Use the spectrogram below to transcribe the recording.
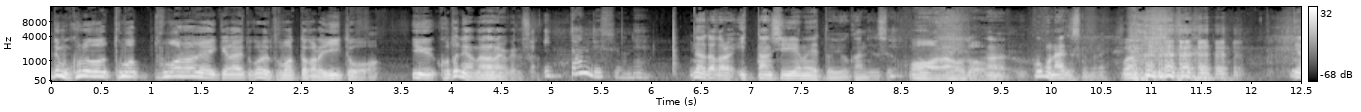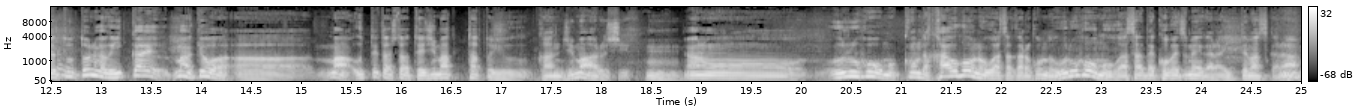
でもこれを止ま止まらなきゃいけないところで止まったからいいということにはならないわけですか？行ったんですよね。だから一旦 CMA という感じですよ。ああ、なるほど。うんここないですけどね。いやととにかく一回、まあ今日はあー、まあ、売ってた人は手締まったという感じもあるし、あのー売る方も、今度は買う方の噂から、今度は売る方も噂で個別銘柄言ってますから、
